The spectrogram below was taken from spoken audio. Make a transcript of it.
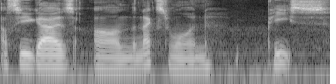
I'll see you guys on the next one. Peace.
